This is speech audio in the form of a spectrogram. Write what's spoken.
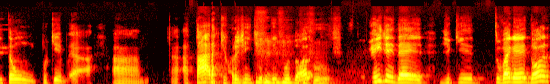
Então, porque a, a, a tara que o argentino tem por dólar vende a ideia de que tu vai ganhar dólar.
